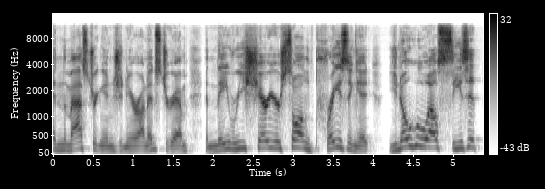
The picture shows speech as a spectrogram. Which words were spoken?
and the mastering engineer on Instagram and they reshare your song praising it, you know who else sees it?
